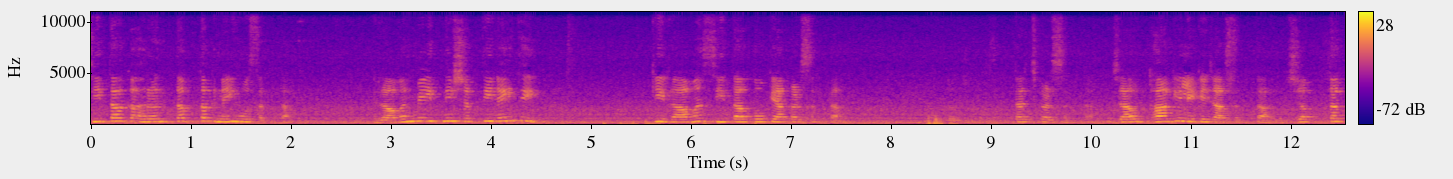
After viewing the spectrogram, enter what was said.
सीता का हरण तब तक नहीं हो सकता। रावण में इतनी शक्ति नहीं थी कि रावण सीता को क्या कर सकता? टच कर सकता। जा उठा के लेके जा सकता। जब तक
